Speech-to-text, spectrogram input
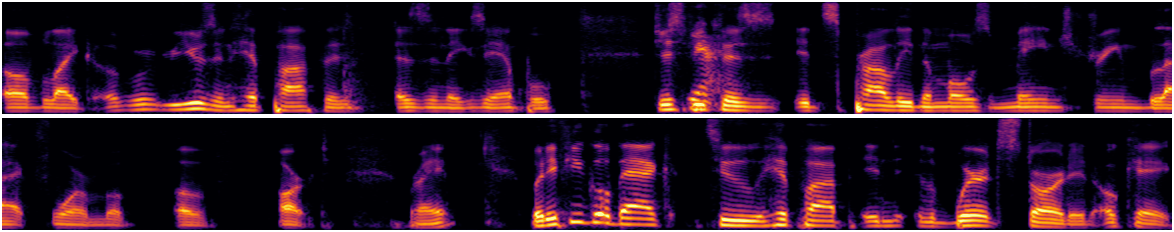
of like uh, we're using hip-hop as, as an example just Yeah. because it's probably the most mainstream black form of of art right but if you go back to hip-hop in where it started okay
